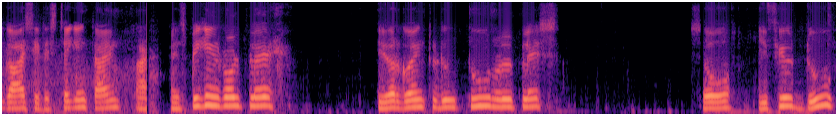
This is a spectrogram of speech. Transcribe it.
guys, it is taking time. And speaking role play, you are going to do two role plays. So, if you do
